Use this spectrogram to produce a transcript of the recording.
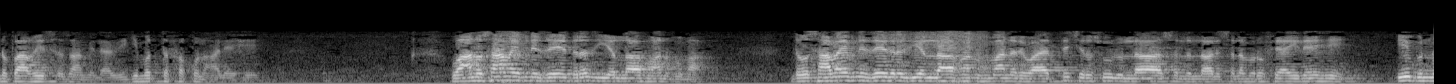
نو پاغه سزا ملاويږي متفق عليه وعن اسامه ابن زید رضی الله عنهما دو اسامه ابن زید رضی الله عنهما نے روایت تے چھ رسول اللہ صلی اللہ علیہ وسلم رفع الیہ ابن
